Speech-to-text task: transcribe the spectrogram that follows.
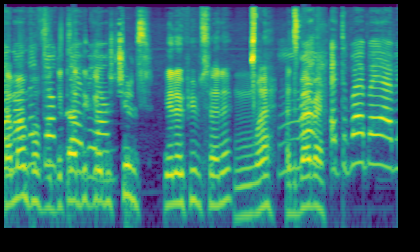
tamam Pofuduk hadi görüşürüz. Gel öpeyim seni. Mwah. Hadi bay bay. Hadi bay bay abi.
